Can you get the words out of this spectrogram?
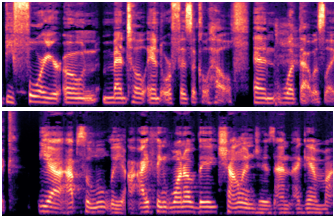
before your own mental and or physical health and what that was like? Yeah, absolutely. I think one of the challenges, and again, my,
